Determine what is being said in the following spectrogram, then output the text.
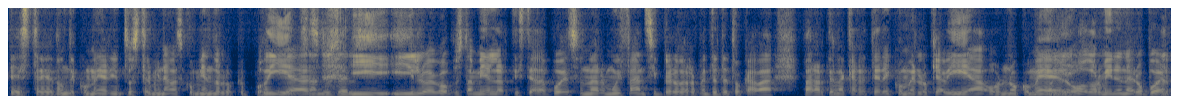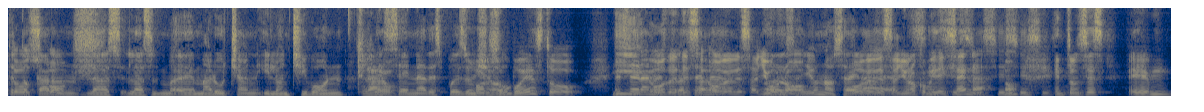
este, donde comer y entonces terminabas comiendo lo que podías. Y, y, luego, pues también la artisteada puede sonar muy fancy, pero de repente te tocaba pararte en la carretera y comer lo que había, o no comer, o dormir en aeropuertos. ¿no te tocaron las, las eh, maruchan y lonchibón claro, de cena después de un por show? Por supuesto. Y, o, de cena, o, de desayuno. O de desayuno, o sea, o de desayuno comida sí, y cena. Sí, ¿no? Entonces, eh,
